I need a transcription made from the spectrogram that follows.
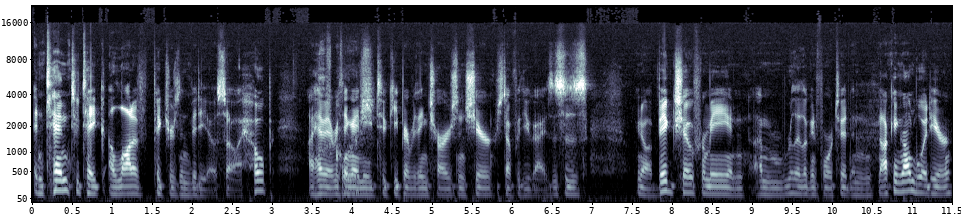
intend to take a lot of pictures and videos, so I hope I have Of everything I need to keep everything charged and share stuff with you guys. This is, you know, a big show for me, and I'm really looking forward to it. And knocking on wood here,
